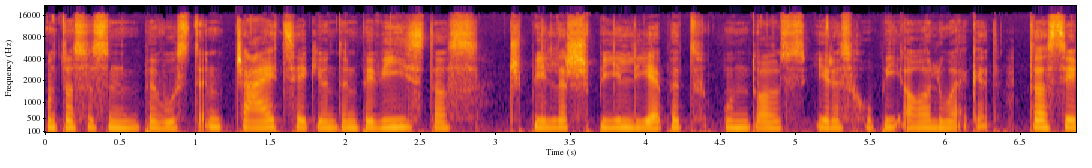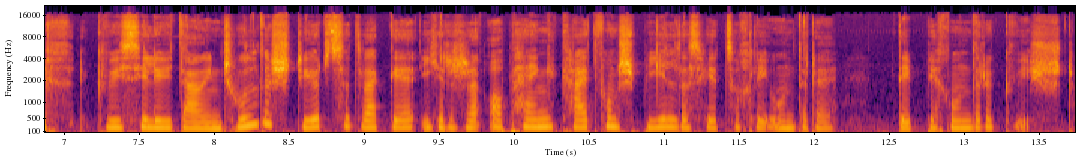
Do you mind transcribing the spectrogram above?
und dass es ein bewusster Entscheid sei und ein Beweis, dass die Spieler das Spiel lieben und als ihr Hobby anschauen. Dass sich gewisse Leute auch in Schulden stürzen wegen ihrer Abhängigkeit vom Spiel, das wird so ein bisschen unter den Teppich untergewischt.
